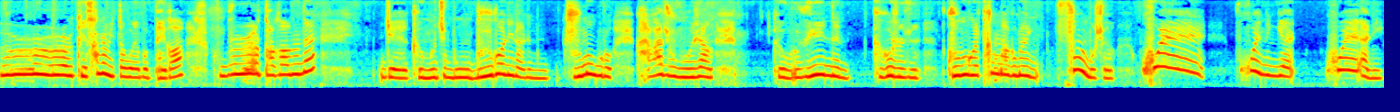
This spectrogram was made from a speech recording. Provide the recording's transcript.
이렇게 사람 있다고 해봐 배가 다가오는데 이제 그 뭐지 뭐 물건이나 아니면 주먹으로 가가지고 그냥 그 위에 있는 그거를 구멍을 탁 막으면 숨을 못 쉬어요. 코에 코에 있는 게 코에 아니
